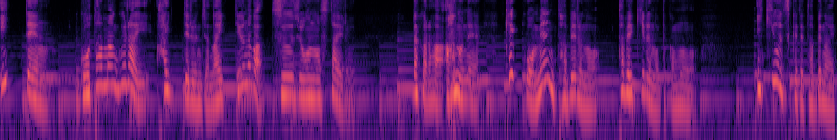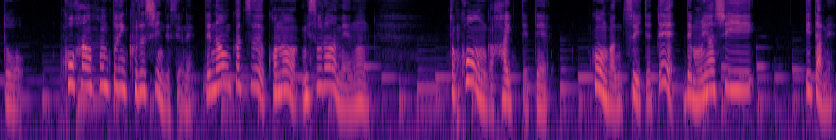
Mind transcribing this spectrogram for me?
1.5玉ぐらい入ってるんじゃないっていうのが通常のスタイル。だからあのね結構麺食べるの食べきるのとかも勢いつけて食べないと後半本当に苦しいんですよね。でなおかつこの味噌ラーメンコーンが入っててコーンがついててでもやし炒め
